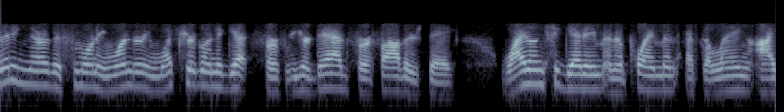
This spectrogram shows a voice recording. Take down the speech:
sitting there this morning wondering what you're going to get for your dad for Father's Day, why don't you get him an appointment at the Lang Eye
